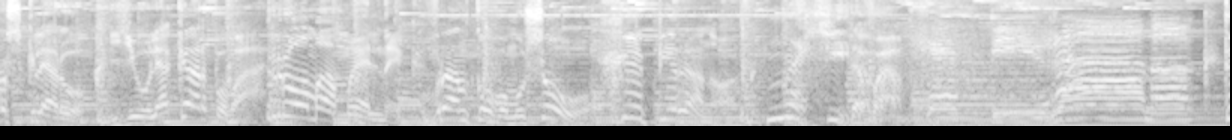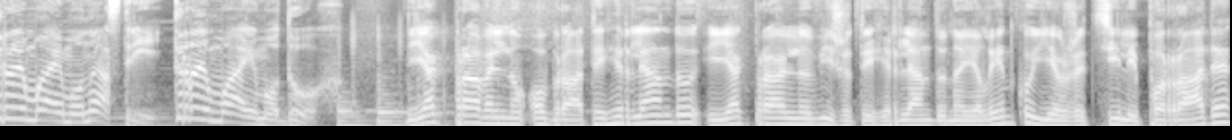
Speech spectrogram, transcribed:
Ігор Шклярук, Юля Карпова, Рома Мельник в ранковому шоу «Happy ранок» на Хіт-ФМ. ранок. Тримаємо настрій, тримаємо дух. Як правильно обрати гірлянду і як правильно вішати гірлянду на ялинку, є вже цілі поради,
